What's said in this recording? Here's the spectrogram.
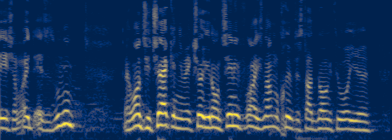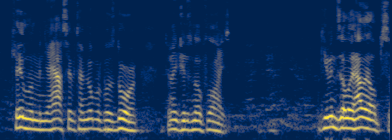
yesham oid. That once you check and you make sure you don't see any flies, not mechuyev to start going through all your kelim in your house every time you open and close the door to make sure there's no flies. Given how helps.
